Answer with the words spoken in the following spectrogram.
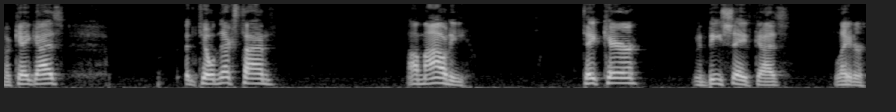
Okay, guys? Until next time, I'm outie. Take care and be safe, guys. Later.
